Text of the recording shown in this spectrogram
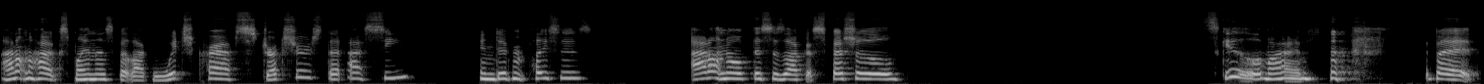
I don't know how to explain this, but like witchcraft structures that I see in different places. I don't know if this is like a special skill of mine, but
